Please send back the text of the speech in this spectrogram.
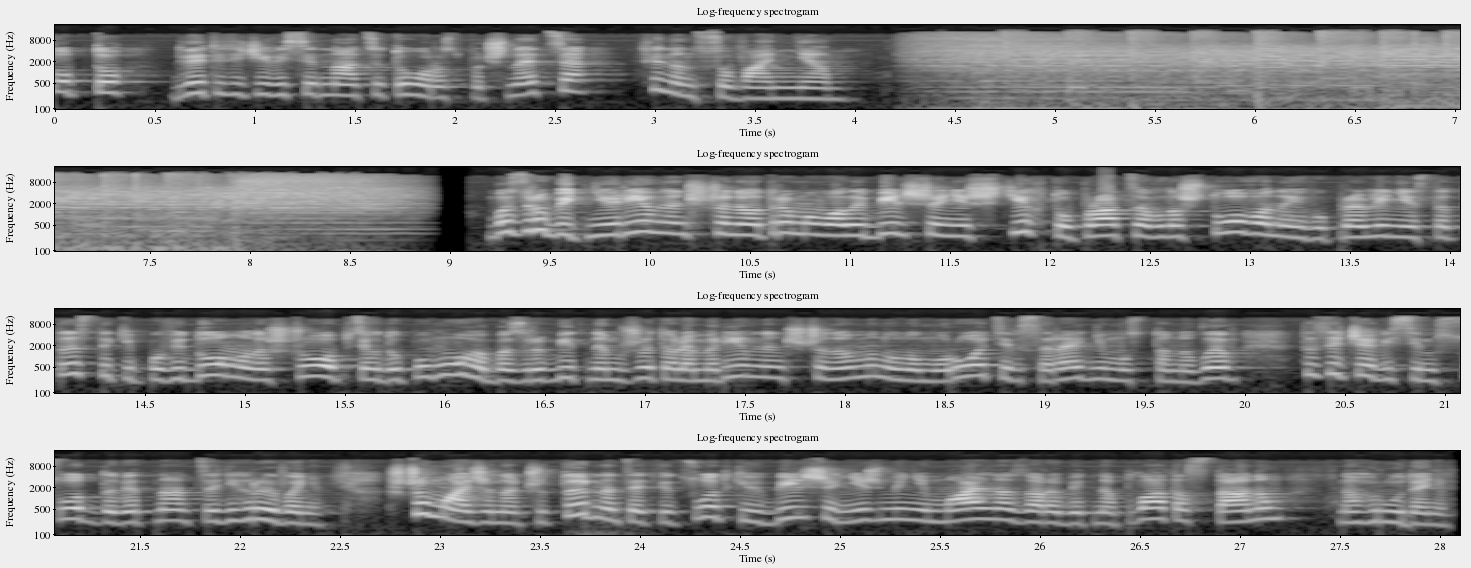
тобто 2018-го, розпочнеться фінансування. Безробітні Рівненщини отримували більше, ніж ті, хто працевлаштований. В управлінні статистики повідомили, що обсяг допомоги безробітним жителям Рівненщини у минулому році в середньому становив 1819 гривень, що майже на 14% більше, ніж мінімальна заробітна плата станом на грудень.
